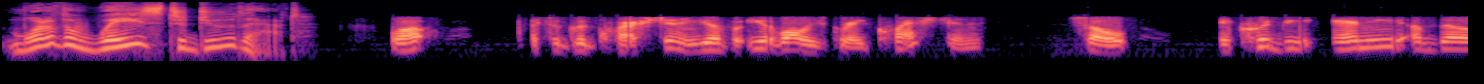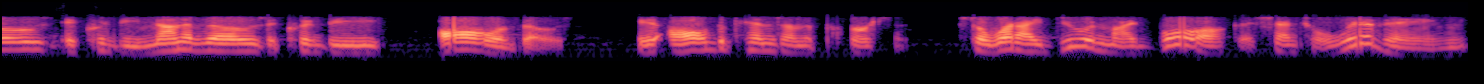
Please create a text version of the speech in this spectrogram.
what are the ways to do that? It's a good question. You have you have always great questions. So it could be any of those. It could be none of those. It could be all of those. It all depends on the person. So what I do in my book, Essential Living,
